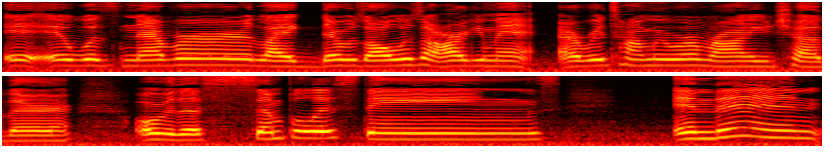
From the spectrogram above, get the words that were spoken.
It, it was never like there was always an argument every time we were around each other over the simplest things. And then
